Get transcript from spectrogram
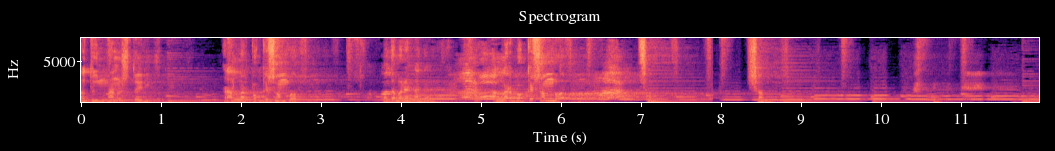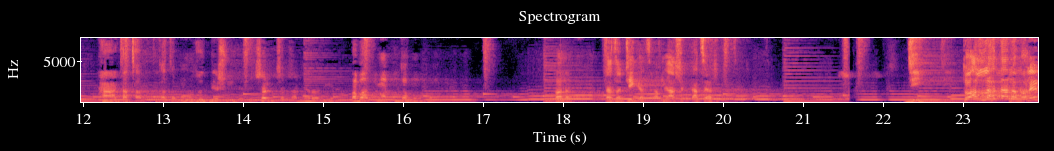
নতুন মানুষ তৈরি করব। আর আল্লাহর পক্ষে সম্ভব? কথা বলেন না কেন? আল্লাহর পক্ষে সম্ভব? সম্ভব। সম্ভব। হ্যাঁ চাচা চাচা মনোযোগ দিয়ে শুনতেছে। সব সব আপনারও দিয়ে বাবা তুমি একটু চাপো হ্যালো চাচা, ঠিক আছে, আপনি আসেন, কাছে আসেন। জি, তো আল্লাহ তাআলা বলেন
